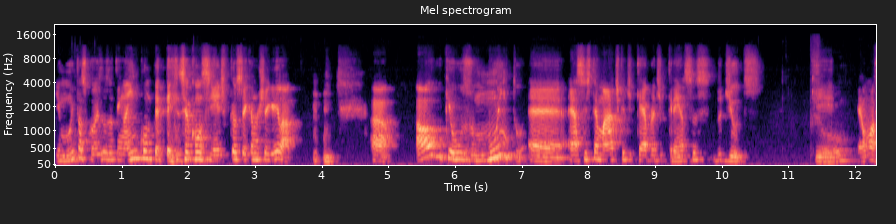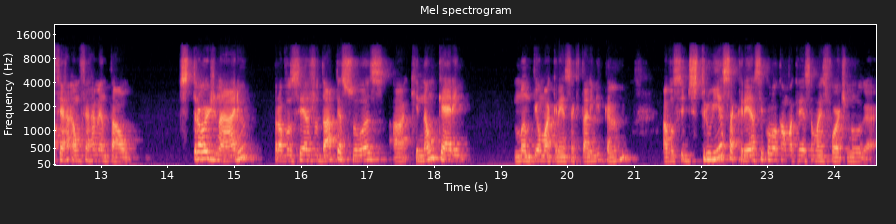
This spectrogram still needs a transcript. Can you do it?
E muitas coisas eu tenho a incompetência consciente, porque eu sei que eu não cheguei lá. Ah, algo que eu uso muito é, é, a sistemática de quebra de crenças do Diltz, que é, uma, é um ferramental extraordinário para você ajudar pessoas a, que não querem manter uma crença que está limitando, a você destruir essa crença e colocar uma crença mais forte no lugar.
